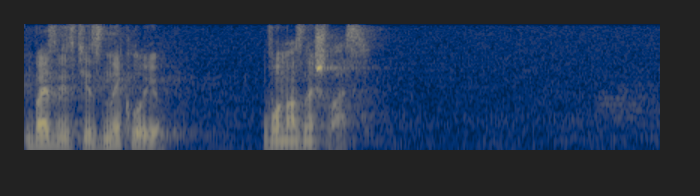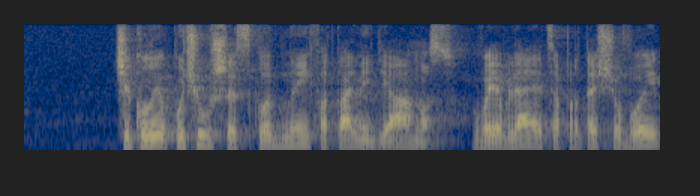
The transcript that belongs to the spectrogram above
безвісті зниклою, вона знайшлась. Чи коли, почувши складний фатальний діагноз, виявляється про те, що ви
